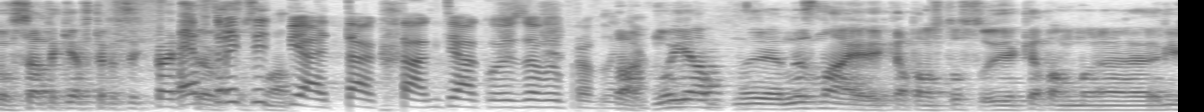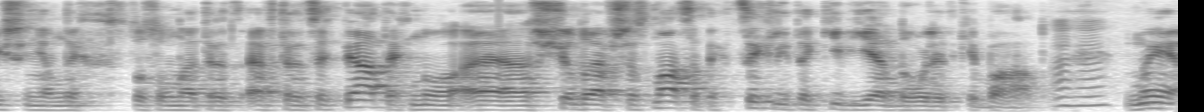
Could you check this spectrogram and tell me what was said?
То все-таки F-35 F-16? F-35, так, так, дякую за виправлення. Так, ну я е, не знаю, яке там стосу, яке там е, рішення в них стосовно F-35, але щодо F-16, цих літаків є доволі таки багато. Угу. Ми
